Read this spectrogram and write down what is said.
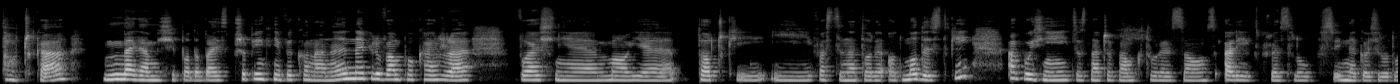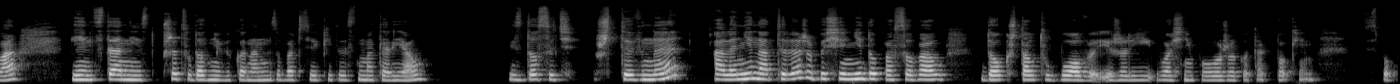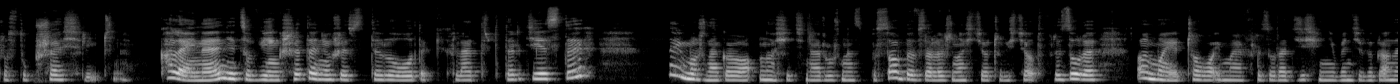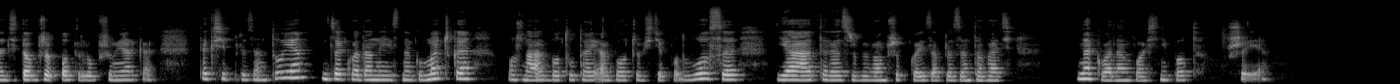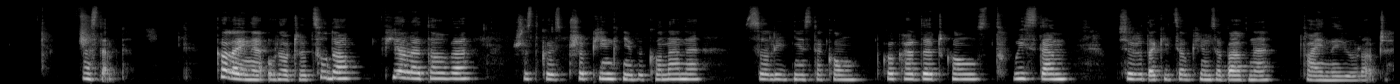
Toczka. Mega mi się podoba, jest przepięknie wykonany. Najpierw Wam pokażę właśnie moje toczki i fascynatory od modystki, a później zaznaczę Wam, które są z AliExpress lub z innego źródła. Więc ten jest przecudownie wykonany. Zobaczcie, jaki to jest materiał. Jest dosyć sztywny, ale nie na tyle, żeby się nie dopasował do kształtu głowy, jeżeli właśnie położę go tak bokiem. Jest po prostu prześliczny. Kolejny, nieco większy, ten już jest w stylu takich lat 40. No i można go nosić na różne sposoby, w zależności oczywiście od fryzury. Ale moje czoło i moja fryzura dzisiaj nie będzie wyglądać dobrze po tylu przymiarkach. Tak się prezentuje. Zakładany jest na gumeczkę. Można albo tutaj, albo oczywiście pod włosy. Ja teraz, żeby Wam szybko je zaprezentować, nakładam właśnie pod szyję. Następny. Kolejne urocze cudo, fioletowe. Wszystko jest przepięknie wykonane, solidnie z taką kokardeczką, z twistem. Myślę, że taki całkiem zabawny, fajny i uroczy.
